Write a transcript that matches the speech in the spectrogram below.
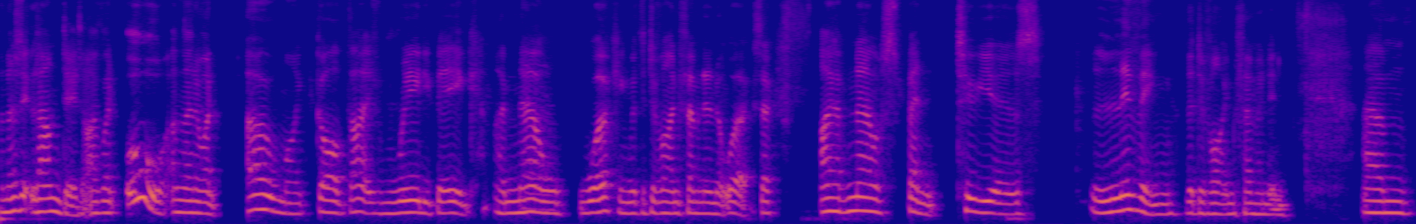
And as it landed, I went, oh, and then I went, oh my God, that is really big. I'm now working with the Divine Feminine at Work. So I have now spent two years living the Divine Feminine um,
